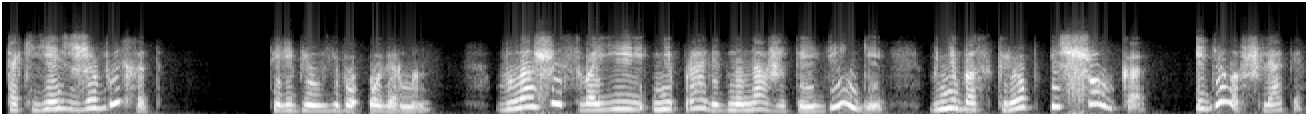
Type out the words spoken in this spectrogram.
Так есть же выход, перебил его Оверман. Вложи свои неправедно нажитые деньги в небоскреб из шелка, и дело в шляпе.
